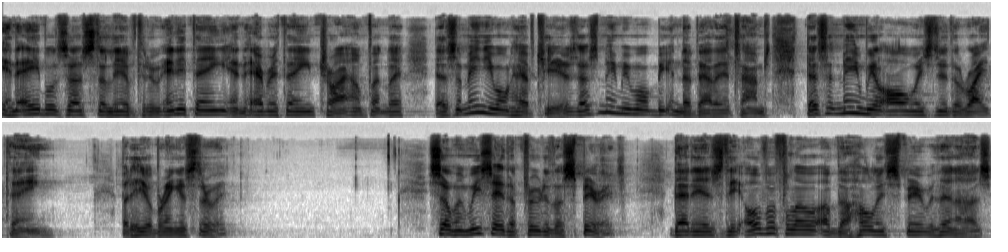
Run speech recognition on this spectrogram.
enables us to live through anything and everything triumphantly. Doesn't mean you won't have tears. Doesn't mean we won't be in the valley at times. Doesn't mean we'll always do the right thing, but He'll bring us through it. So when we say the fruit of the Spirit, that is, the overflow of the Holy Spirit within us,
